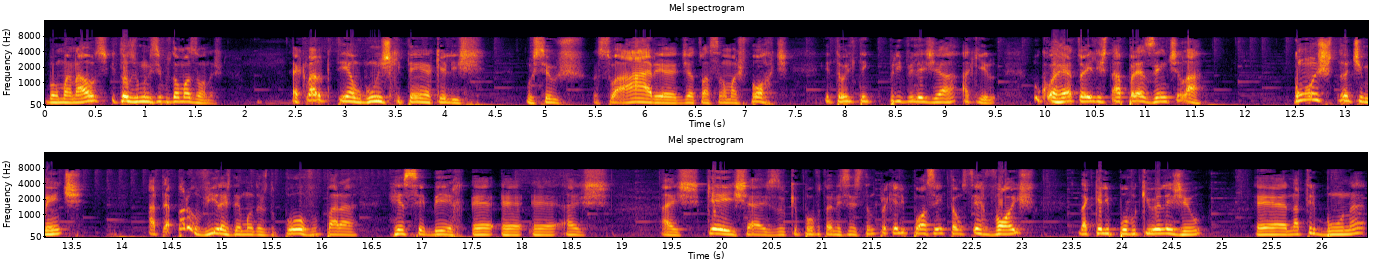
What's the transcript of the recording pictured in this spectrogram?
Bom Manaus e todos os municípios do Amazonas. É claro que tem alguns que têm aqueles os seus a sua área de atuação mais forte, então ele tem que privilegiar aquilo. O correto é ele estar presente lá, constantemente, até para ouvir as demandas do povo, para receber é, é, é, as, as queixas, o que o povo está necessitando, para que ele possa então ser voz daquele povo que o elegeu é, na tribuna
